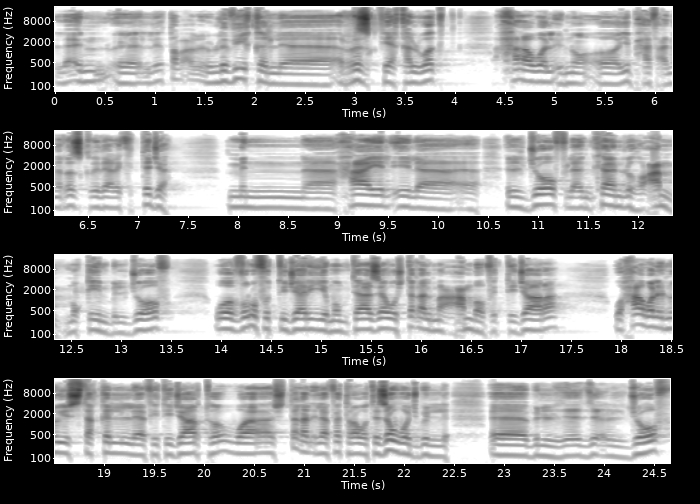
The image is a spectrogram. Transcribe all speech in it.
آه، طبعا لضيق ال- آه، الرزق في أقل وقت حاول آه، يبحث عن الرزق لذلك اتجه من آه، حايل إلى آه، الجوف لأن كان له عم مقيم بالجوف وظروفه التجارية ممتازة واشتغل مع عمه في التجارة وحاول إنه يستقل في تجارته واشتغل إلى فترة وتزوج آه، بالجوف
